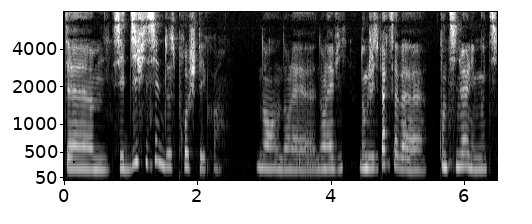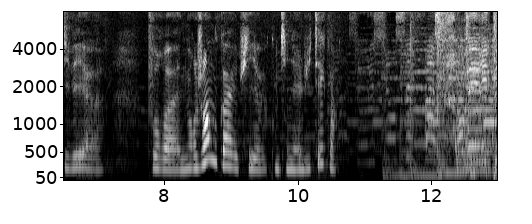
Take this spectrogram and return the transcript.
t'as- c'est difficile de se projeter quoi dans, dans, la, dans la vie. Donc j'espère que ça va continuer à les motiver euh, pour euh, nous rejoindre quoi et puis euh, continuer à lutter quoi. solution s'efface. En vérité,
